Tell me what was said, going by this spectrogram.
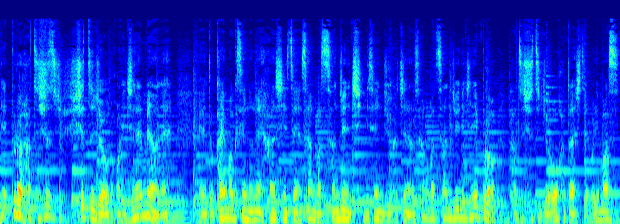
でプロ初出場がこの1年目のね、えー、と開幕戦のね阪神戦3月30日2018年の3月30日にプロ初出場を果たしております。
